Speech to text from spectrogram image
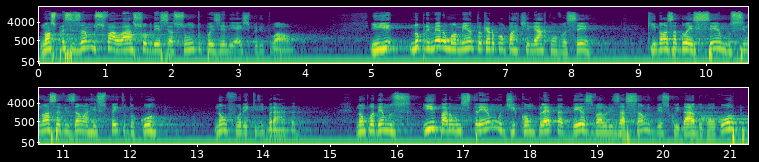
Nós precisamos falar sobre esse assunto, pois ele é espiritual. E no primeiro momento eu quero compartilhar com você que nós adoecemos se nossa visão a respeito do corpo não for equilibrada. Não podemos ir para um extremo de completa desvalorização e descuidado com o corpo,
